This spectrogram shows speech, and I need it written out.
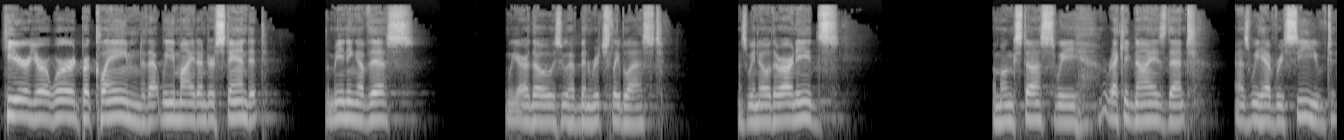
hear your word proclaimed that we might understand it. The meaning of this we are those who have been richly blessed. As we know there are needs amongst us, we recognize that as we have received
